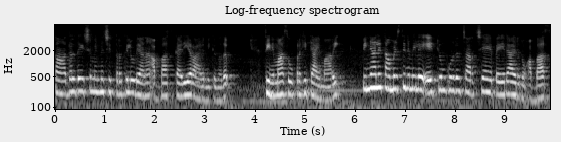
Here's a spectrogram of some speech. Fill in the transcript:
കാതൽ ദേശം എന്ന ചിത്രത്തിലൂടെയാണ് അബ്ബാസ് കരിയർ ആരംഭിക്കുന്നത്. സിനിമ സൂപ്പർ ഹിറ്റായി മാറി. പിന്നാലെ തമിഴ് സിനിമയിലെ ഏറ്റവും കൂടുതൽ ചർച്ചയായ പേരായിരുന്നു അബ്ബാസ്.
